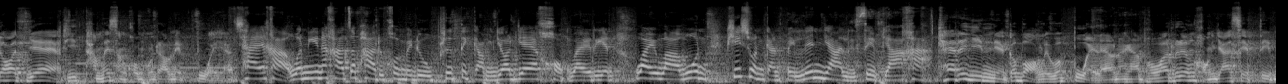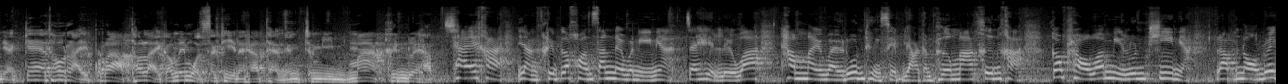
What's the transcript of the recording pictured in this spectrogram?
ยอดแย่ที่ทำให้สังคมของเราเนี่ยป่วยครับใช่ค่ะ วันนี้นะคะจะพาทุกคนไปดูพฤติกรรมยอดแย่ของวัยเรียนวัยวาวุ่นที่ชวนกันไปเล่นยาหรือเสพยาค่ะ แค่ได้ยินเนี่ยก็บอกเลยว่าป่วยแล้วนะครับ เพราะว่าเรื่องของยาเสพติดเนี่ยแก้เท่าไหร่ปราบเท่าไหร่ก็ไม่หมดสักทีนะครับ แถมยังจะมีมากขึ้นด้วยครับ ใช่ค่ะ อย่างคลิปละครสั้นในวันนี้เนี่ยจะเห็นเลยว่าทำไมวัยรุ่นถึงเสพยากันเพิ่มมากขึ้นค่ะ ก็เพราะว่ามีรุ่นพี่เนี่ยรับน้องด้วย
